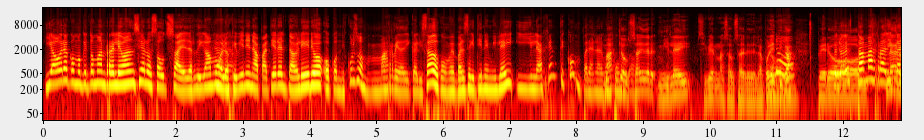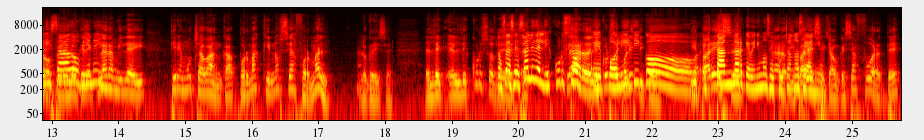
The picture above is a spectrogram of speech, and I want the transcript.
Y ahora como que toman relevancia los outsiders, digamos, Claro. los que vienen a patear el tablero o con discursos más radicalizados, como me parece que tiene mi ley, y la gente compra en algún Más punto. que outsider, Milei, si bien no es outsider de la política, pero, pero está más claro, radicalizado, pero lo que viene y- declara Milei tiene mucha banca, por más que no sea formal lo que dice. El, de- el discurso de, O sea, se sale el- del discurso, claro, del eh, discurso político Y estándar que venimos claro, escuchando y hace años. que aunque sea fuerte,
